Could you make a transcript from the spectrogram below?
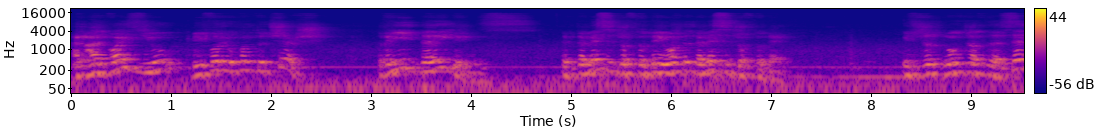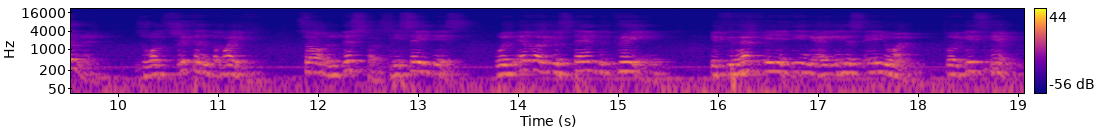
And I advise you, before you come to church, read the readings. If the message of today, what is the message of today? It's just not just the sermon, it's what's written in the Bible. So in this verse, he said this, whenever you stand praying, if you have anything against anyone, forgive him,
